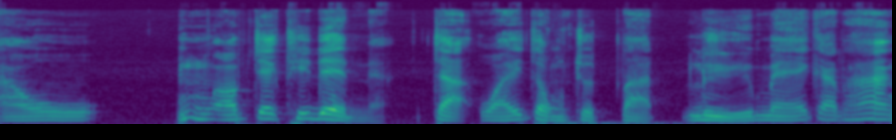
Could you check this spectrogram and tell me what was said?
เอาอ็อบเจกต์ที่เด่นเนี่ยจะไว้ตรงจุดตัดหรือแม้กระทั่ง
